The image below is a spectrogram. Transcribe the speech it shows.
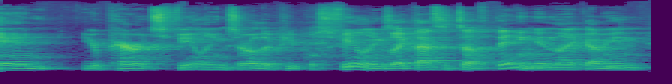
and your parents' feelings or other people's feelings. Like that's a tough thing. And like I mean,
